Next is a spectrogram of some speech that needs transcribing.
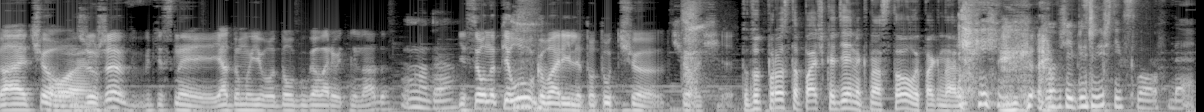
А чё, он же уже в Диснее. Я думаю, его долго уговаривать не надо. Ну да. Если он на пилу уговорили, то тут чё, чё вообще? То тут просто пачка денег на стол и погнали. Вообще без лишних слов, да.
